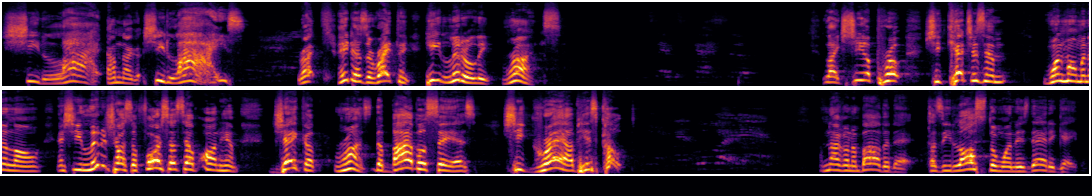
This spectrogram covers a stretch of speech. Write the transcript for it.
She lied. I'm not. She lies, right? He does the right thing. He literally runs. Like she approach, she catches him one moment alone, and she literally tries to force herself on him. Jacob runs. The Bible says she grabbed his coat. I'm not going to bother that because he lost the one his daddy gave him.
